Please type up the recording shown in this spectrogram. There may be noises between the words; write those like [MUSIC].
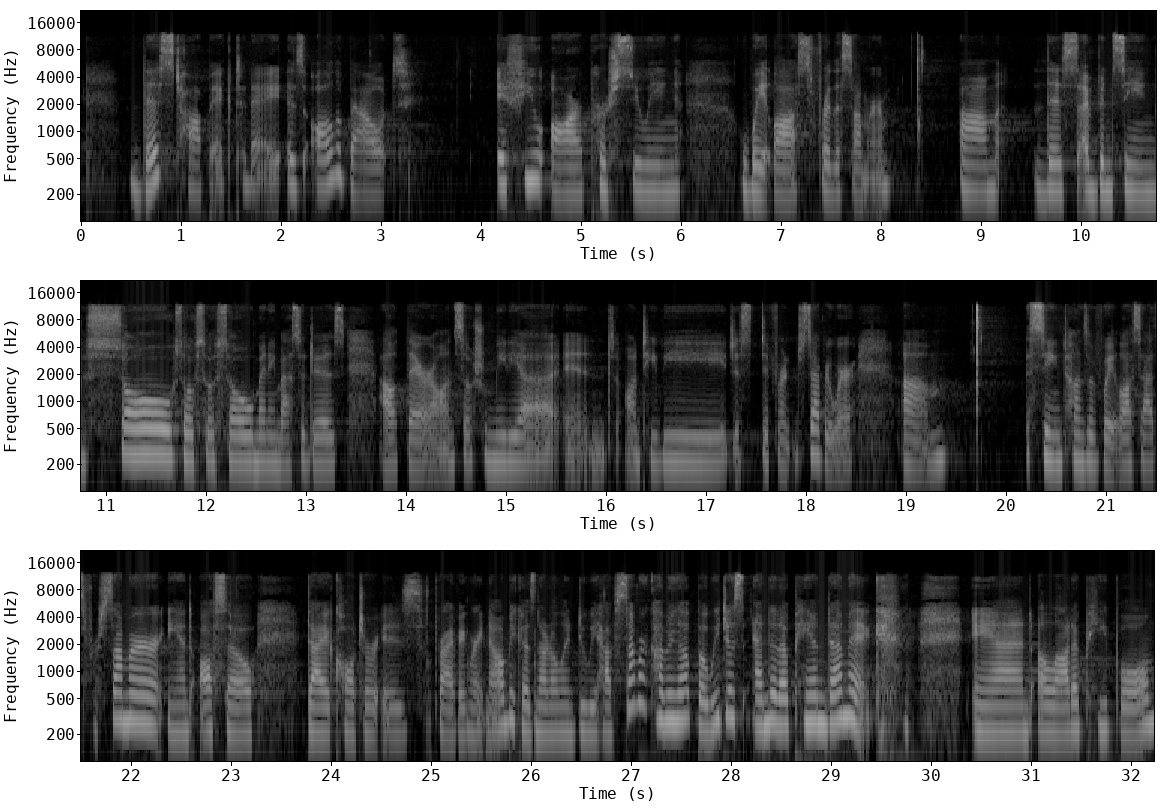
This topic today is all about if you are pursuing weight loss for the summer. Um, this I've been seeing so so so so many messages out there on social media and on TV, just different, just everywhere. Um, seeing tons of weight loss ads for summer, and also diet culture is thriving right now because not only do we have summer coming up, but we just ended a pandemic, [LAUGHS] and a lot of people.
